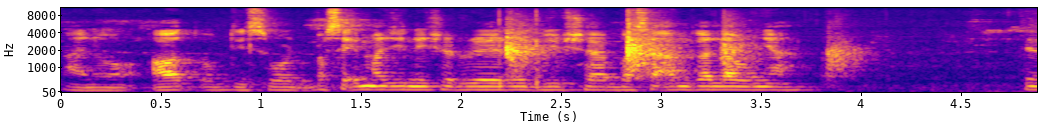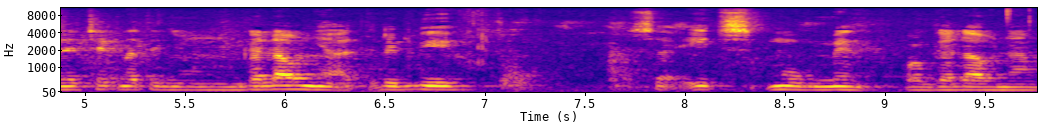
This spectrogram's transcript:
ano, out of this world. Basta imagination re-review siya, basta ang galaw niya. Tine-check natin yung galaw niya at review sa each movement or galaw ng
